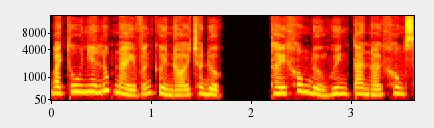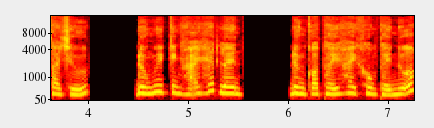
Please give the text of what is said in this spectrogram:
Bạch Thu Nhiên lúc này vẫn cười nói cho được, thấy không Đường huynh ta nói không sai chứ? Đường Nguy kinh hãi hét lên, đừng có thấy hay không thấy nữa,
